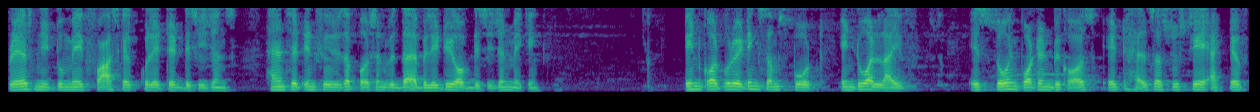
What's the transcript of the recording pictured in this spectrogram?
players need to make fast calculated decisions. Hence, it infuses a person with the ability of decision making. Incorporating some sport into our life is so important because it helps us to stay active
